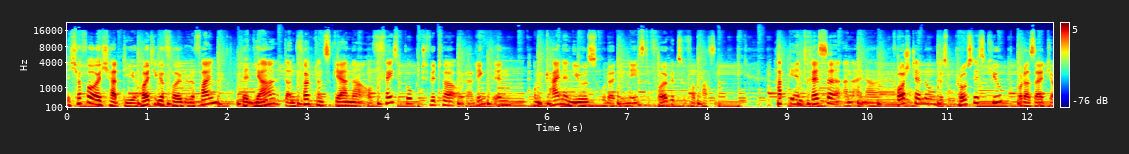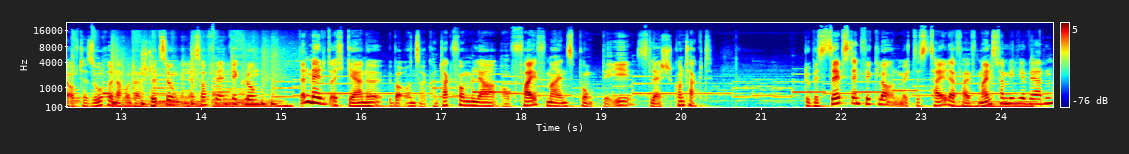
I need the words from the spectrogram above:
Ich hoffe, euch hat die heutige Folge gefallen. Wenn ja, dann folgt uns gerne auf Facebook, Twitter oder LinkedIn, um keine News oder die nächste Folge zu verpassen. Habt ihr Interesse an einer Vorstellung des Process Cube oder seid ihr auf der Suche nach Unterstützung in der Softwareentwicklung? Dann meldet euch gerne über unser Kontaktformular auf fivemind.de/kontakt. Du bist selbst Entwickler und möchtest Teil der Five Minds Familie werden?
